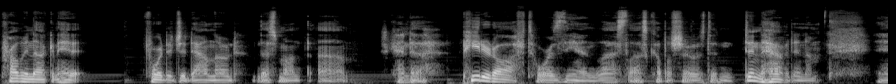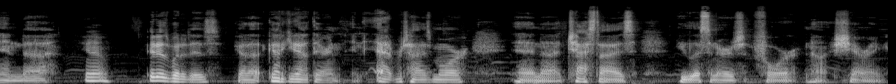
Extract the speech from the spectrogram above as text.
probably not going to hit four digit download this month. Um, kind of petered off towards the end. Last last couple shows didn't didn't have it in them, and uh, you know it is what it is. Gotta gotta get out there and, and advertise more and uh, chastise you listeners for not sharing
